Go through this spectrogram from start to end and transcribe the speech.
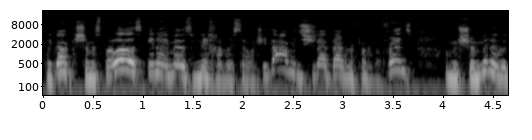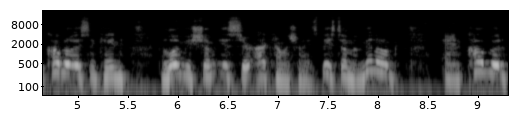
The gan kishem espalelas ina imedes of nechav When she not in front of her friends. When mishum minog v'kavod oisin kain v'lo mishum iser arkam It's based on the minog and covered,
